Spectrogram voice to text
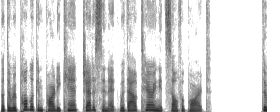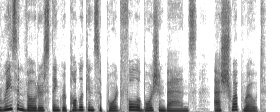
but the Republican Party can't jettison it without tearing itself apart. The reason voters think Republicans support full abortion bans, as Schweppe wrote,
